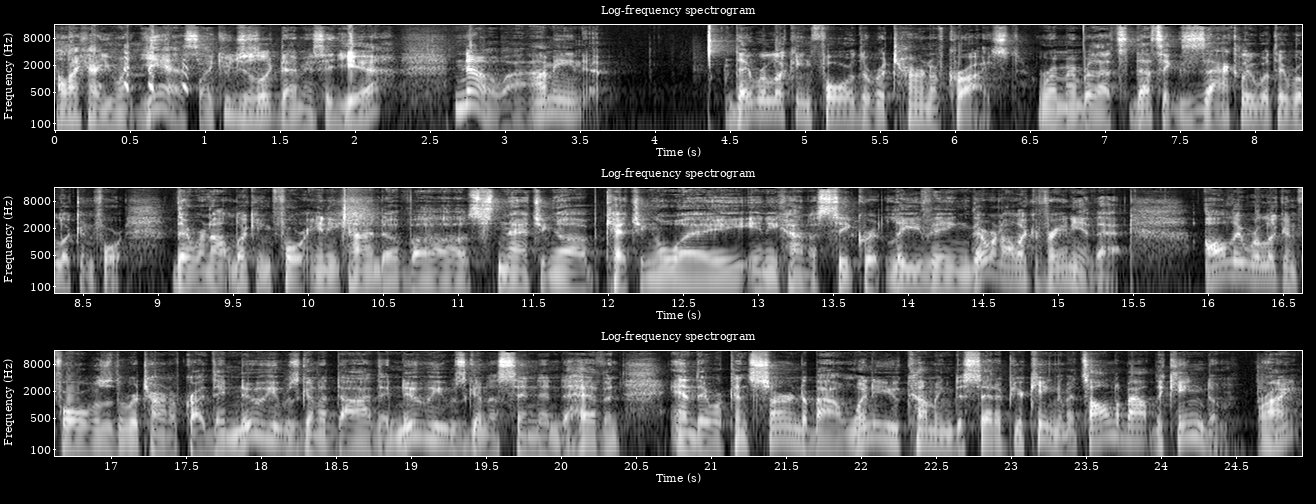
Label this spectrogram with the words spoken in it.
I like how you went, yes, like you just looked at me and said, yeah. No, I mean, they were looking for the return of Christ. Remember, that's that's exactly what they were looking for. They were not looking for any kind of uh, snatching up, catching away, any kind of secret leaving. They were not looking for any of that. All they were looking for was the return of Christ. They knew he was going to die. They knew he was going to ascend into heaven, and they were concerned about when are you coming to set up your kingdom. It's all about the kingdom, right?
